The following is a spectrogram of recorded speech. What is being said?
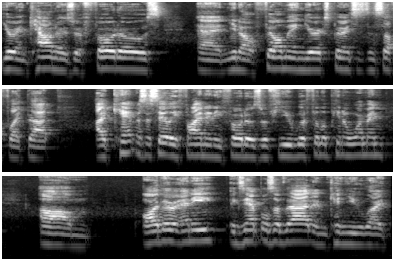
your encounters with photos and you know filming your experiences and stuff like that. I can't necessarily find any photos with you with Filipino women. Um, are there any examples of that? And can you like,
